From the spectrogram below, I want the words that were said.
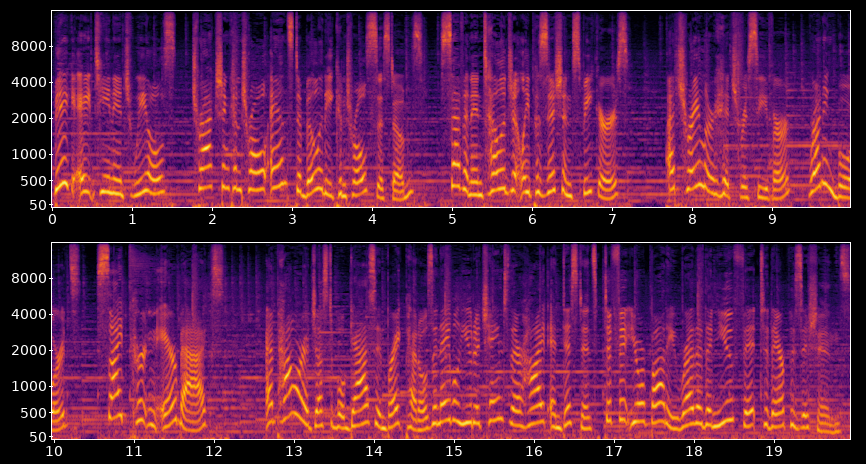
big 18-inch wheels, traction control and stability control systems, seven intelligently positioned speakers, a trailer hitch receiver, running boards, side curtain airbags, and power adjustable gas and brake pedals enable you to change their height and distance to fit your body rather than you fit to their positions.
